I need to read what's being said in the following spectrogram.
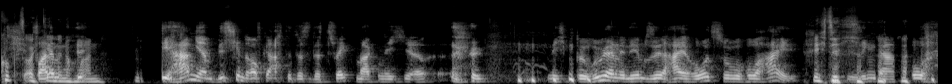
guckt es euch gerne nochmal an. Die haben ja ein bisschen darauf geachtet, dass sie das Trademark nicht, äh, nicht berühren, indem sie Hi Ho zu Ho Hi. Richtig. Die singen ja Ho.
